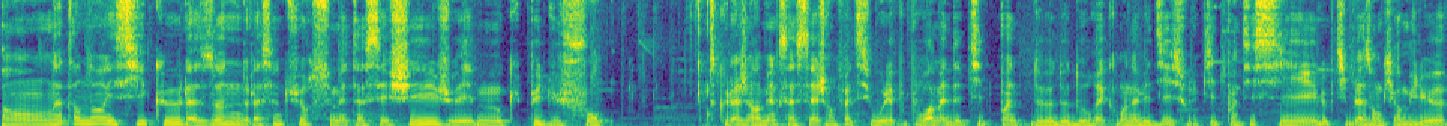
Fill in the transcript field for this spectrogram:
En attendant ici que la zone de la ceinture se mette à sécher, je vais m'occuper du fond. Là, j'aimerais bien que ça sèche, en fait, si vous voulez, pour pouvoir mettre des petites pointes de, doré, comme on avait dit, sur les petites pointes ici, le petit blason qui est au milieu.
